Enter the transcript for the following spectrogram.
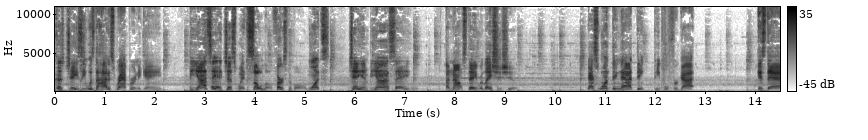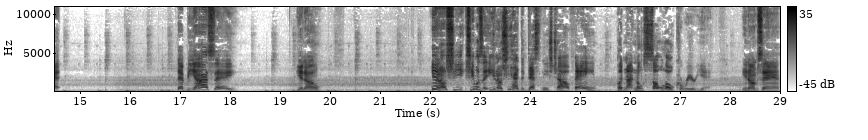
Cuz Jay-Z was the hottest rapper in the game. Beyonce had just went solo, first of all. Once Jay and Beyonce announced their relationship. That's one thing that I think people forgot is that that Beyonce, you know, you know, she she was a, you know, she had the Destiny's Child fame, but not no solo career yet. You know what I'm saying?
